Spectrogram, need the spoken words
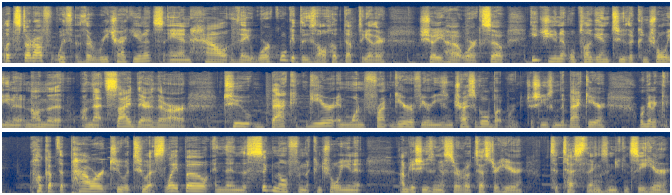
Let's start off with the retract units and how they work. We'll get these all hooked up together, show you how it works. So each unit will plug into the control unit and on the on that side there, there are two back gear and one front gear if you're using tricycle, but we're just using the back gear. We're gonna hook up the power to a 2S LiPo and then the signal from the control unit. I'm just using a servo tester here to test things and you can see here,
